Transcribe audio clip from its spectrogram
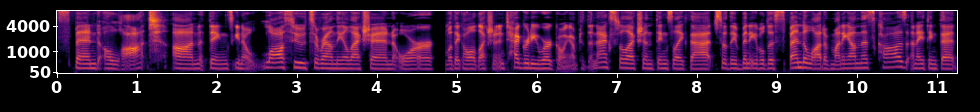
spend a lot on things, you know, lawsuits around the election or what they call election integrity work going up to the next election, things like that. So they've been able to spend a lot of money on this cause. And I think that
